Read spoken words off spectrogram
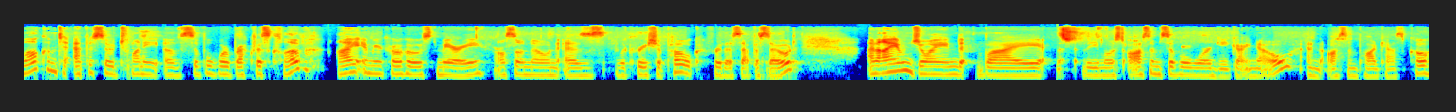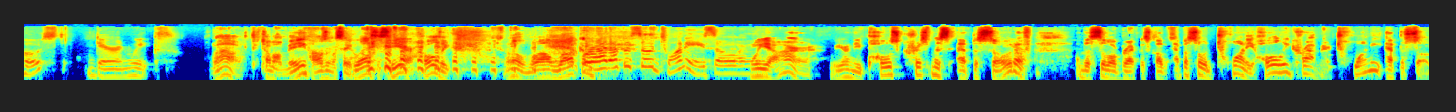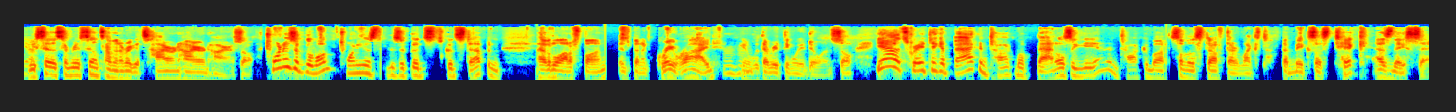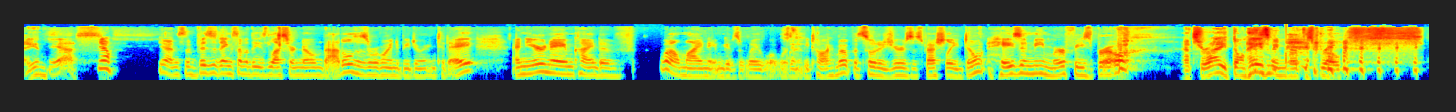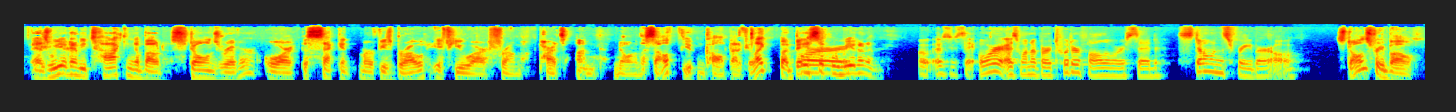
Welcome to episode 20 of Civil War Breakfast Club. I am your co host, Mary, also known as Lucretia Polk for this episode. And I am joined by the most awesome Civil War geek I know and awesome podcast co host, Darren Weeks. Wow, talk about me? I was going to say, who else is here? Holy, oh, well, welcome. We're at episode 20, so I mean... we are. We are in the post-Christmas episode of, of the Civil Breakfast Club, episode 20. Holy crap, man, 20 episodes. Yeah. We say this every single time, the number gets higher and higher and higher. So 20 is a good one. 20 is, is a good good step, and having a lot of fun. It's been a great ride, mm-hmm. you know, with everything we're doing. So yeah, it's great to get back and talk about battles again, and talk about some of the stuff that like that makes us tick, as they say. And yes, yeah, yeah, and so visiting some of these lesser known battles as we're going to be doing today. And your name kind of, well, my name gives away what we're going to be talking about, but so does yours especially. Don't hazen me, Murphy's bro. That's right. Don't haze me, Murfreesboro. As we are going to be talking about Stones River, or the second Murfreesboro, if you are from parts unknown of the South, you can call it that if you like. But basically, or, we're going to. Oh, as you say, or as one of our Twitter followers said, Stones Free Borough. Stones Free Bow,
